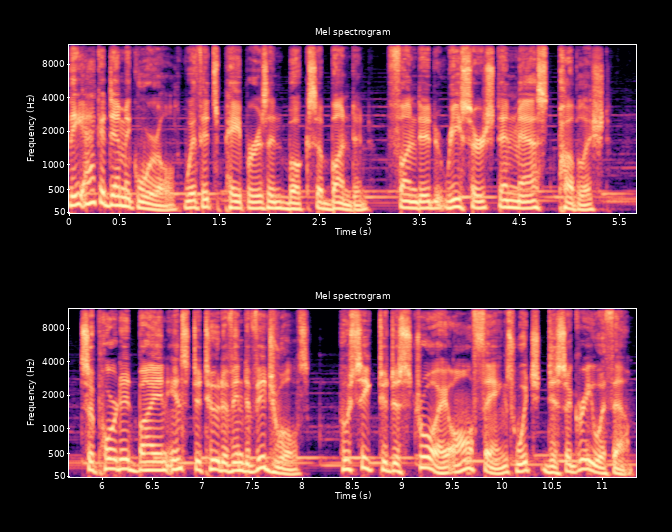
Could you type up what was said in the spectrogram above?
The academic world, with its papers and books abundant, funded, researched, and mass published, supported by an institute of individuals who seek to destroy all things which disagree with them.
